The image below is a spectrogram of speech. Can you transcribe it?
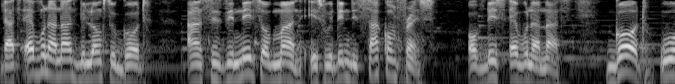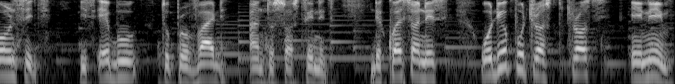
that heaven and earth belongs to God, and since the needs of man is within the circumference of this heaven and earth. God, who owns it, is able to provide and to sustain it. The question is would you put trust, trust in Him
